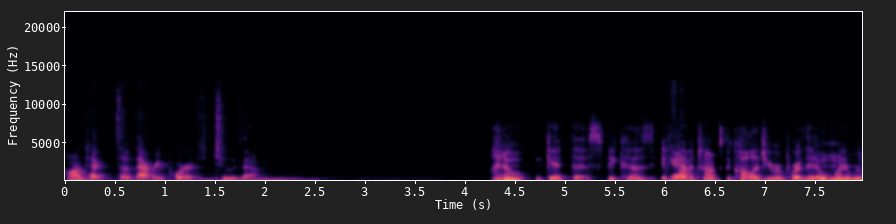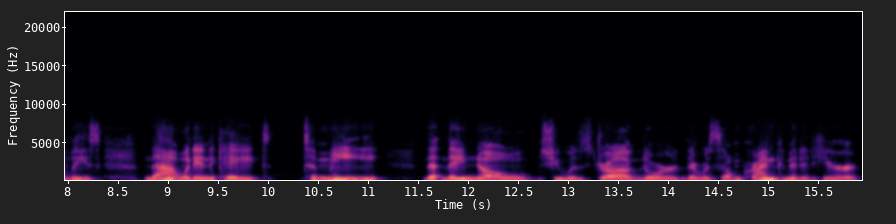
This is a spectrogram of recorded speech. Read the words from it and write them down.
contents of that report to them. I don't get this because if they Yeah. have a toxicology report they don't want to release, that would indicate to me that they know she was drugged or there was some crime committed here.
